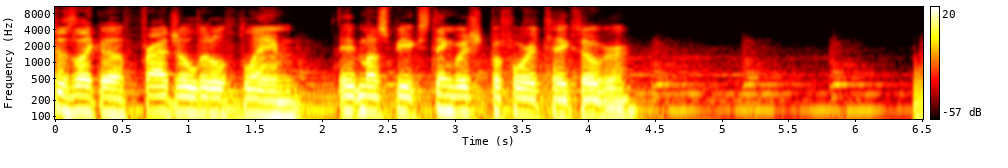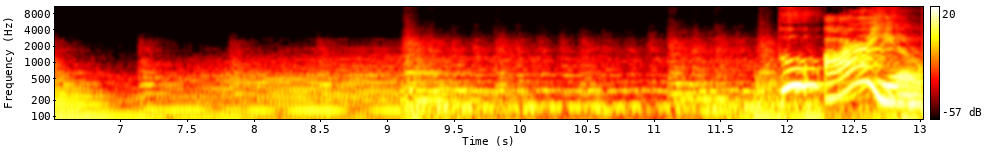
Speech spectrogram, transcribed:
is like a fragile little flame. It must be extinguished before it takes over. Who are you?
